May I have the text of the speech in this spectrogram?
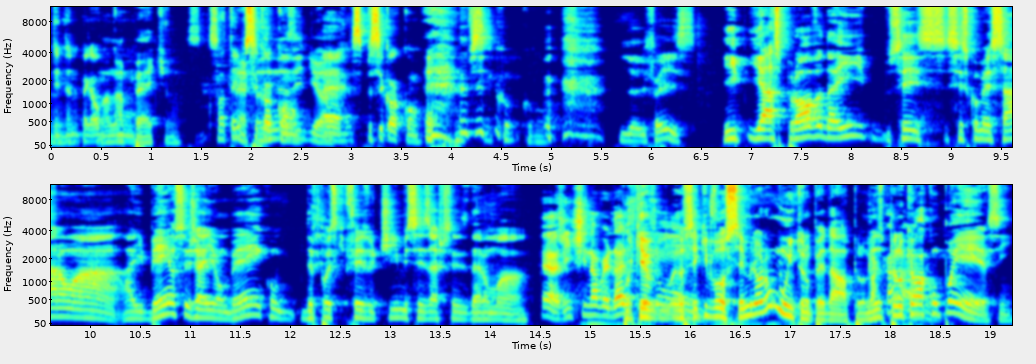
tentando pegar um Lá na pet. Só tem É, psicocom. fazendo as idiotas. É, psicocom. Psicocom. E aí foi isso. E, e as provas daí, vocês, vocês começaram a, a ir bem ou vocês já iam bem? Com- depois que fez o time, vocês acham que vocês deram uma. É, a gente, na verdade, Porque fez um- eu sei que você melhorou muito no pedal, pelo Pra menos pelo que eu acompanhei, assim.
